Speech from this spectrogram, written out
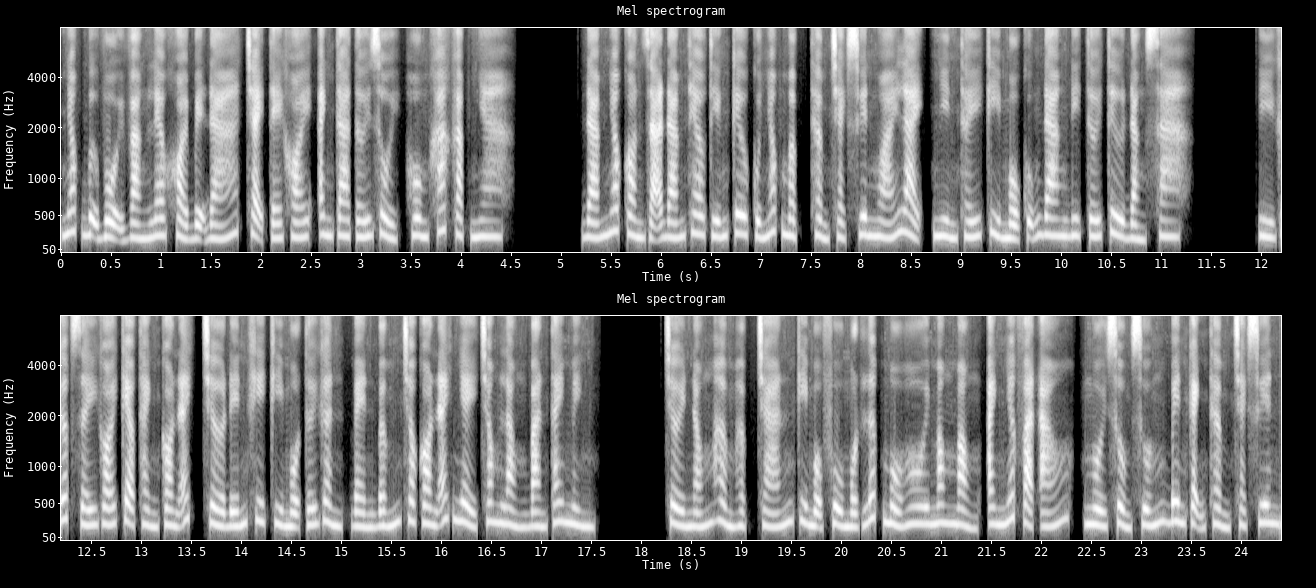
nhóc bự vội vàng leo khỏi bệ đá, chạy té khói, anh ta tới rồi, hôm khác gặp nha. Đám nhóc con dã đám theo tiếng kêu của nhóc mập thẩm trạch xuyên ngoái lại, nhìn thấy kỳ mộ cũng đang đi tới từ đằng xa. Y gấp giấy gói kẹo thành con ếch chờ đến khi kỳ mộ tới gần, bèn bấm cho con ếch nhảy trong lòng bàn tay mình. Trời nóng hầm hập chán kỳ mộ phủ một lớp mồ hôi mong mỏng, anh nhấc vạt áo, ngồi xổm xuống bên cạnh thẩm trạch xuyên,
